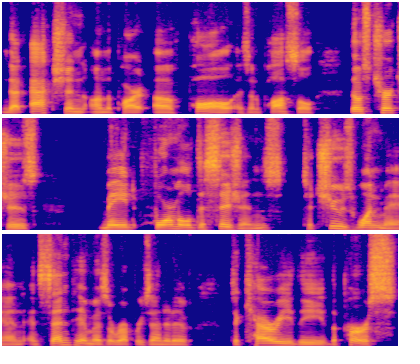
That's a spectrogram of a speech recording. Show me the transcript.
that action on the part of Paul as an apostle, those churches made formal decisions to choose one man and send him as a representative to carry the, the purse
